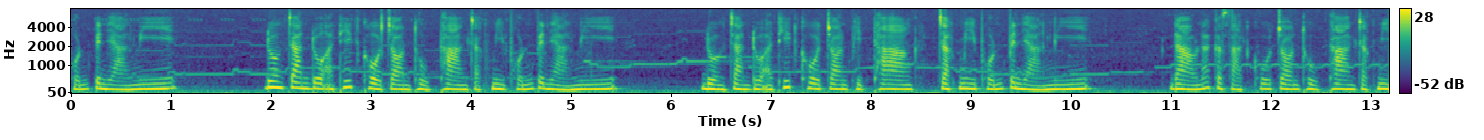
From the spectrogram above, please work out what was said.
ผลเป็นอย่างนี้ ดวงจันทร์ดวงอาทิตย์โคจรถูกทางจักมีผลเป็นอย่างนี้ ดวงจันทร์ดวงอาทิตย์โคจรผิดทางจักมีผลเป็นอย่างนี้ ดาวนักกษัตริย์โคจรถูกทางจักมี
